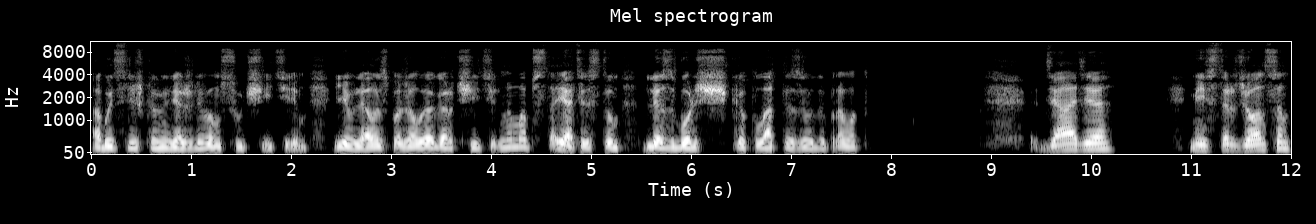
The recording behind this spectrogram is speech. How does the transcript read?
а быть слишком вежливым с учителем являлось, пожалуй, огорчительным обстоятельством для сборщика платы за водопровод. — Дядя, мистер Джонсон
